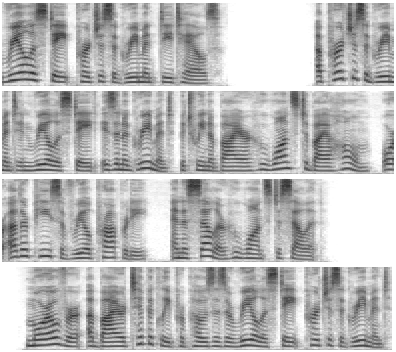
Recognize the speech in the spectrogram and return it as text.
Real estate purchase agreement details. A purchase agreement in real estate is an agreement between a buyer who wants to buy a home or other piece of real property and a seller who wants to sell it. Moreover, a buyer typically proposes a real estate purchase agreement,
